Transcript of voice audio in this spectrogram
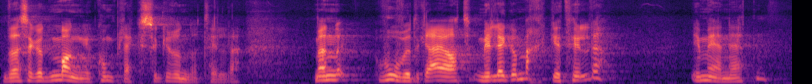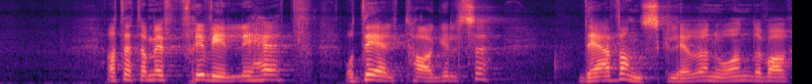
Det er sikkert mange komplekse grunner til det. Men hovedgreia er at vi legger merke til det i menigheten. At dette med frivillighet og deltakelse det er vanskeligere nå enn det var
